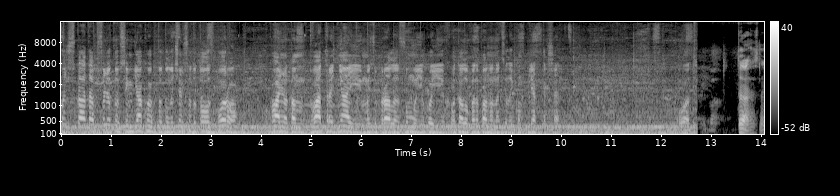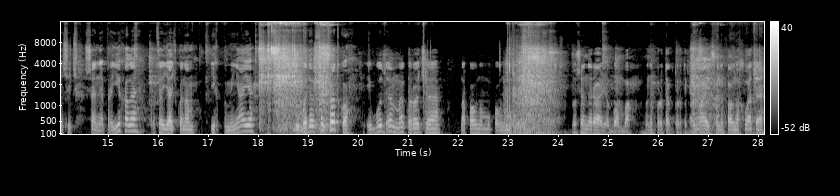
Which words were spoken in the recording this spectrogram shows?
Хочу сказати абсолютно всім дякую, хто долучився до того збору. Буквально там 2-3 дня і ми зібрали суму, якої хватало б напевно на цілий комплект тих. От. Так, значить, ще не приїхали. Оцей дядько нам їх поміняє. І буде все чітко. І буде ми, коротше, на повному повному ході. Ну, ще нереально бомба. Вони протектор такий мають, що напевно хватить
